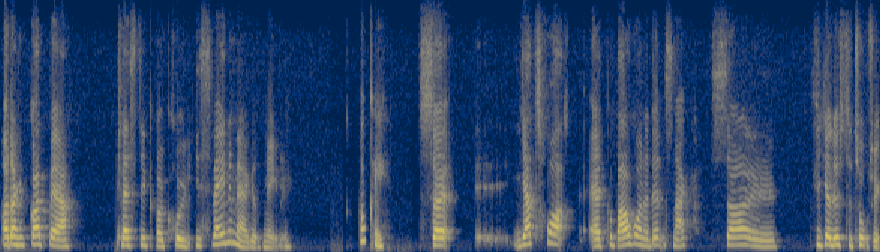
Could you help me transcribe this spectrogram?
Og der kan godt være plastik og kryl i svanemærket maling. Okay. Så øh, jeg tror, at på baggrund af den snak, så øh, fik jeg lyst til to ting.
